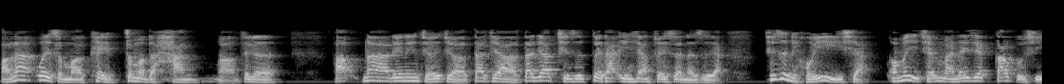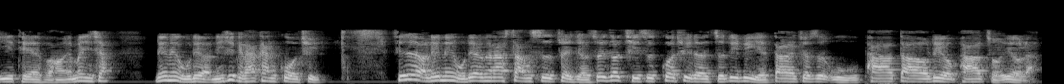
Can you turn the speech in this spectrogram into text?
好，那为什么可以这么的憨啊？这个好，那零零九一九，大家大家其实对它印象最深的是这样。其实你回忆一下，我们以前买的一些高股息 ETF 哈，有没有印象？零零五六，你去给他看过去。其实有零零五六跟它上市最久，所以说其实过去的殖利率也大概就是五趴到六趴左右了，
